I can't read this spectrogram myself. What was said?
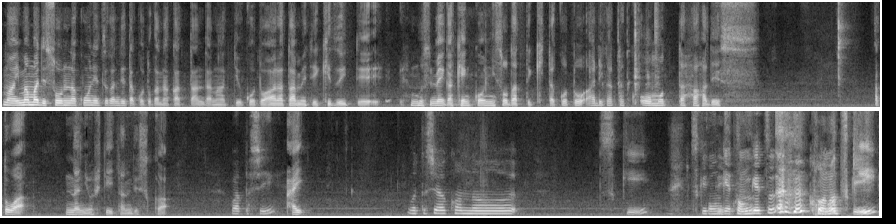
まあ今までそんな高熱が出たことがなかったんだなっていうことを改めて気づいて娘が健康に育ってきたことをありがたく思った母です。あとは何をしていたんですか？私？はい。私はこの月？月？今月？今月？この月？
